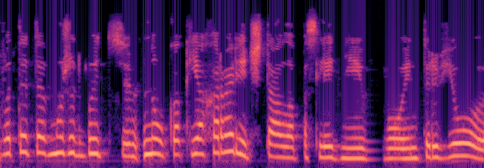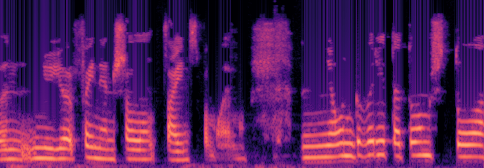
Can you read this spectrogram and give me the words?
вот это может быть, э, ну, как я Харари читала последнее его интервью э, New York Financial Times, по-моему, он говорит о том, что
